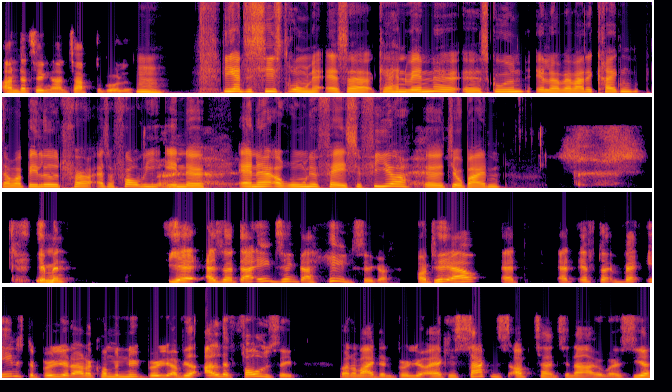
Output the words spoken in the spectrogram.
Andre ting har han tabt på gulvet. Mm. Lige her til sidst, Rune, altså, kan han vende øh, skuden, eller hvad var det, krikken, der var billedet før? Altså, får vi en øh, Anna og Rune fase 4, øh, Joe Biden? Jamen, ja, altså, der er en ting, der er helt sikkert, og det er at, at efter hver eneste bølge, der er der kommet en ny bølge, og vi har aldrig forudset, hvad der var i den bølge. Og jeg kan sagtens optage en scenario, hvor jeg siger,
